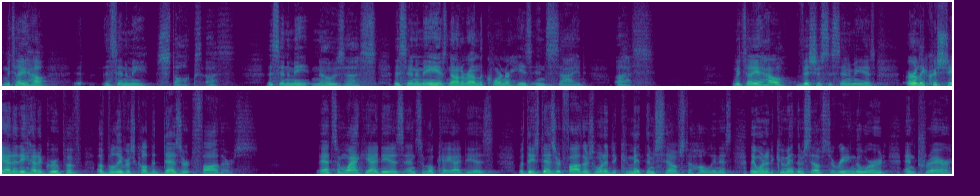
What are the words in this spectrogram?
Let me tell you how this enemy stalks us. This enemy knows us. This enemy is not around the corner, he's inside us. Let me tell you how vicious this enemy is. Early Christianity had a group of, of believers called the Desert Fathers. They had some wacky ideas and some okay ideas, but these desert fathers wanted to commit themselves to holiness. They wanted to commit themselves to reading the word and prayer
